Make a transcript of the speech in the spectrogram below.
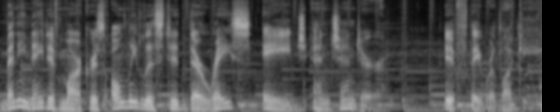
many native markers only listed their race, age, and gender, if they were lucky.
